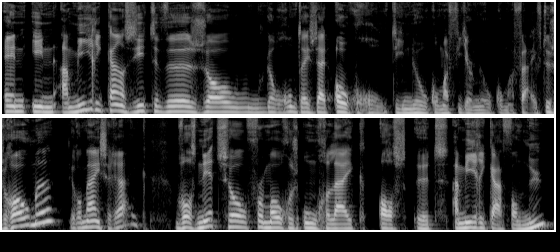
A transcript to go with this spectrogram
En in Amerika zitten we zo rond deze tijd ook rond die 0,4, 0,5. Dus Rome, de Romeinse Rijk, was net zo vermogensongelijk als het Amerika van nu.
